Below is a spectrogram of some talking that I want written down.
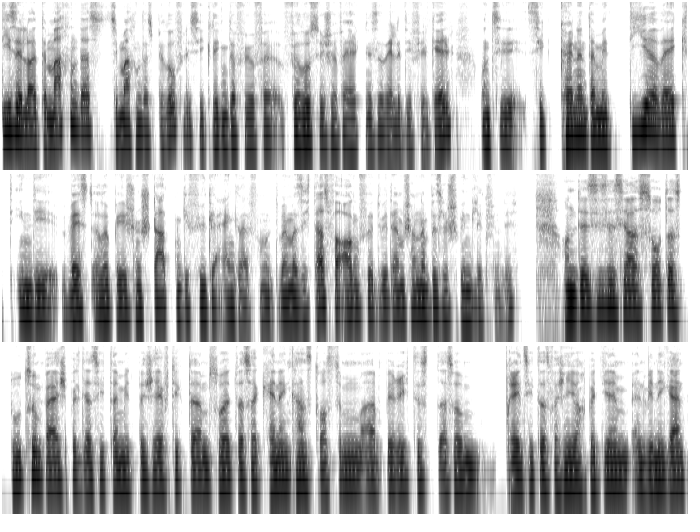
Diese Leute machen das, sie machen das beruflich, sie kriegen dafür für, für, russische Verhältnisse relativ viel Geld und sie, sie können damit direkt in die westeuropäischen Staatengefüge eingreifen. Und wenn man sich das vor Augen führt, wird einem schon ein bisschen schwindlig, finde ich. Und es ist es ja so, dass du zum Beispiel, der sich damit beschäftigt, so etwas erkennen kannst, trotzdem äh, berichtest, also brennt sich das wahrscheinlich auch bei dir ein wenig ein.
